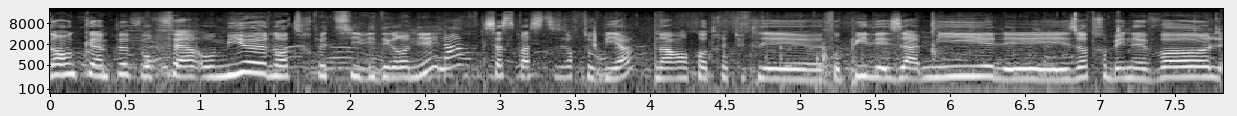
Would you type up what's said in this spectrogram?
Donc un peu pour faire au mieux notre petit vide-grenier là, que ça se passe surtout bien. On a rencontré toutes les copies, les amis, les autres bénévoles.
